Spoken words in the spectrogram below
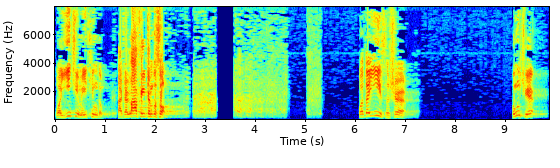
我一句没听懂，但是拉菲真不错。我的意思是，同学，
